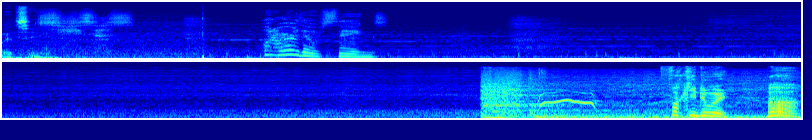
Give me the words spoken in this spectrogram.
Let's see. Jesus. What are those things? Fucking do it! Oh,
